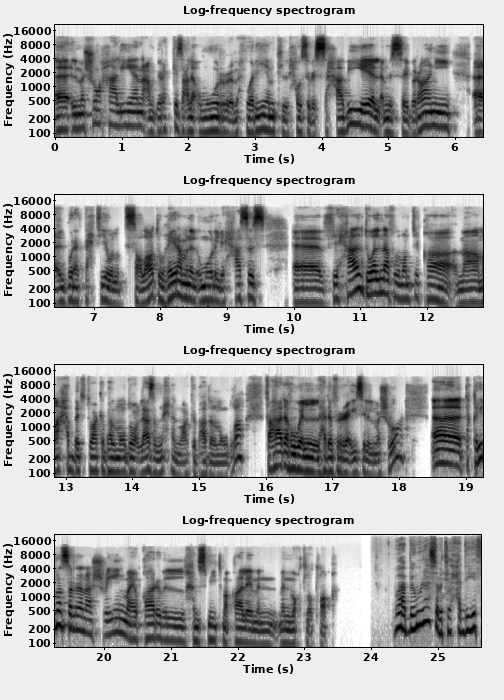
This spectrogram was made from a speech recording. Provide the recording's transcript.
آه، المشروع حاليا عم بيركز على أمور محورية مثل الحوسبه السحابية الأمن السيبراني آه، البنى التحتية والاتصالات وغيرها من الأمور اللي حاسس آه، في حال دولنا في المنطقة ما ما حبت تواكب هالموضوع لازم نحن نواكب هذا الموضوع. فهذا هو الهدف الرئيسي للمشروع. تقريبا صرنا ناشرين ما يقارب ال 500 مقالة من من وقت الإطلاق. وبمناسبة الحديث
